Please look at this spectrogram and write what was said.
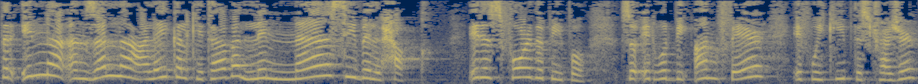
that إِنَّا أَنزَلْنَا عَلَيْكَ الْكِتَابَ لِلنَّاسِ بِالْحَقِّ It is for the people. So it would be unfair if we keep this treasure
